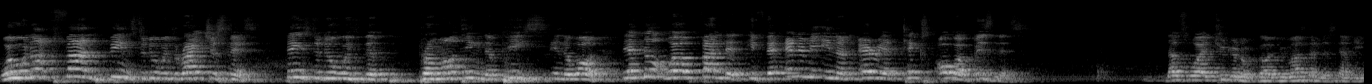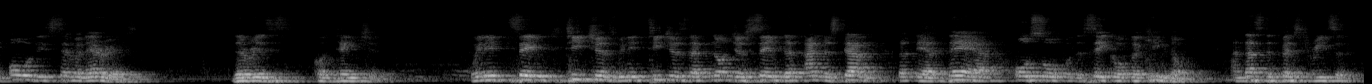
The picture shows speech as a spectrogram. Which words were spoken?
We will not fund things to do with righteousness, things to do with the promoting the peace in the world. They are not well funded if the enemy in an area takes over business. That's why, children of God, you must understand in all these seven areas, there is contention. We need saved teachers. We need teachers that not just saved, that understand that they are there also for the sake of the kingdom. And that's the first reason.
